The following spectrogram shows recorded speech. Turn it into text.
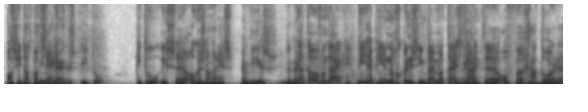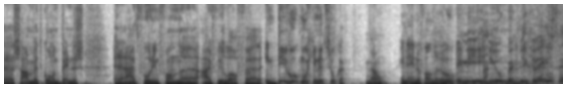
Als je dat wat Wie is de zegt. leuke Spiet toe? Pitou is eh, ook een zangeres. En wie is de. Cato van Dijk, die heb je nog kunnen zien bij Matthijs Draait... eh, of eh, gaat door eh, samen met Colin Benders... en een uitvoering van eh I Feel Love. In die hoek moet je het zoeken. Nou, In een of andere hoek. in die, in die hoek ben ik niet geweest.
